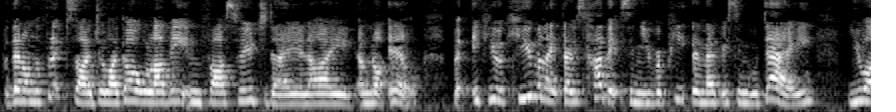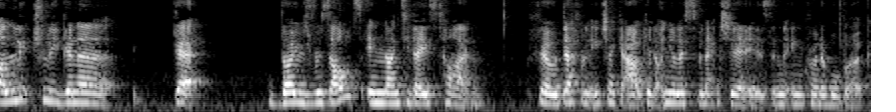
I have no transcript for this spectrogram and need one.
But then on the flip side, you're like, oh, well, I've eaten fast food today and I am not ill. But if you accumulate those habits and you repeat them every single day, you are literally gonna get those results in 90 days time. Phil definitely check it out get it on your list for next year. It's an incredible book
